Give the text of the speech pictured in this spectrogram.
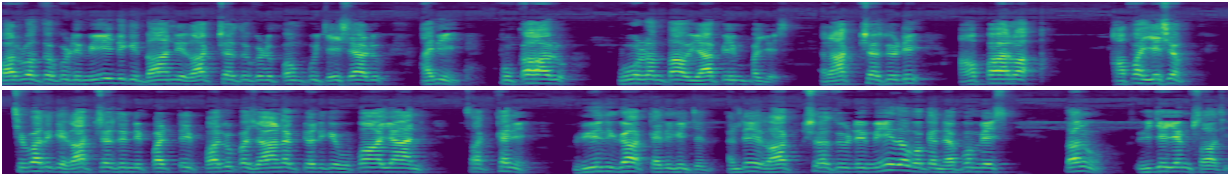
పర్వతకుడి మీదికి దాన్ని రాక్షసుకుడు పంపు చేశాడు అని పుకారు ఊరంతా వ్యాపింపజేసి రాక్షసుడి అపర అపయశం. చివరికి రాక్షసుని పట్టి పలుప చాణక్యుడికి ఉపాయాన్ని చక్కని వీలుగా కలిగించింది. అంటే రాక్షసుడి మీద ఒక నెపం వేసి తను విజయం సాధి.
